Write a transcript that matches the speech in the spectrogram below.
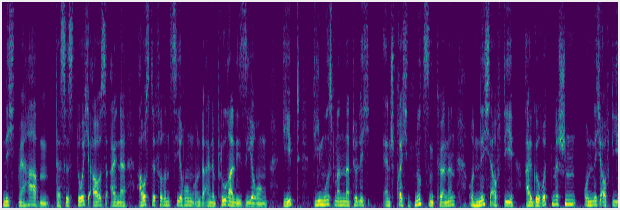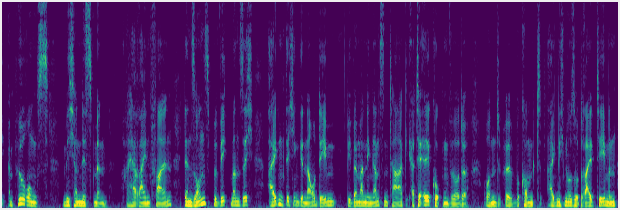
nicht mehr haben, dass es durchaus eine Ausdifferenzierung und eine Pluralisierung gibt. Die muss man natürlich entsprechend nutzen können und nicht auf die algorithmischen und nicht auf die Empörungsmechanismen hereinfallen, denn sonst bewegt man sich eigentlich in genau dem, wie wenn man den ganzen Tag RTL gucken würde und äh, bekommt eigentlich nur so drei Themen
